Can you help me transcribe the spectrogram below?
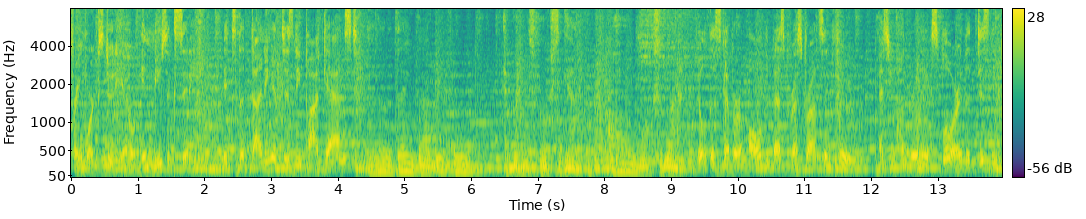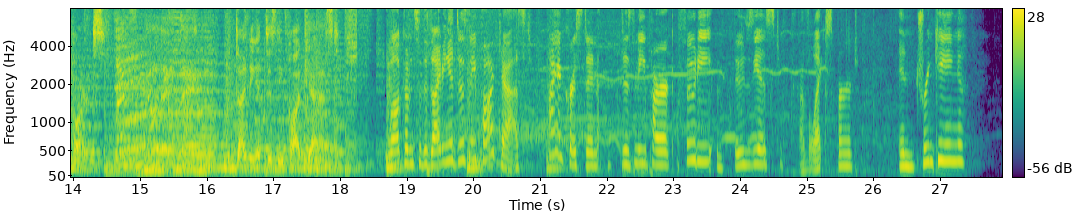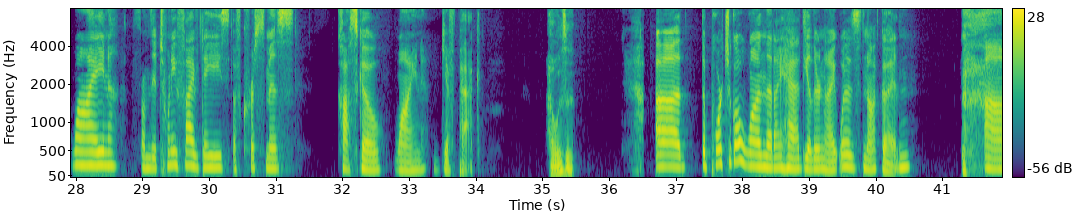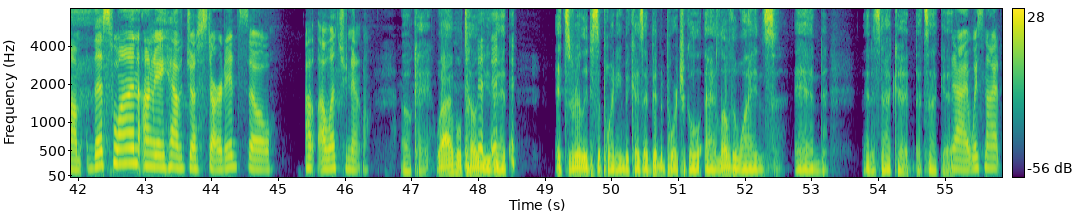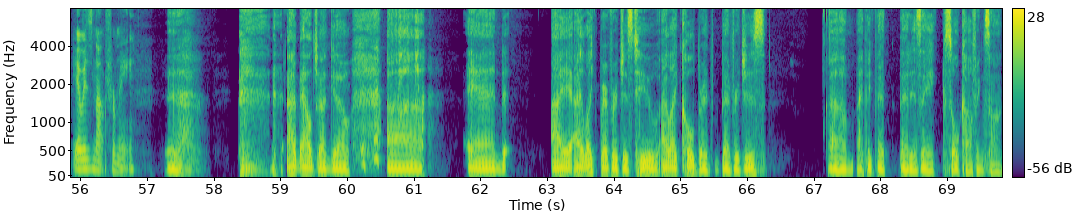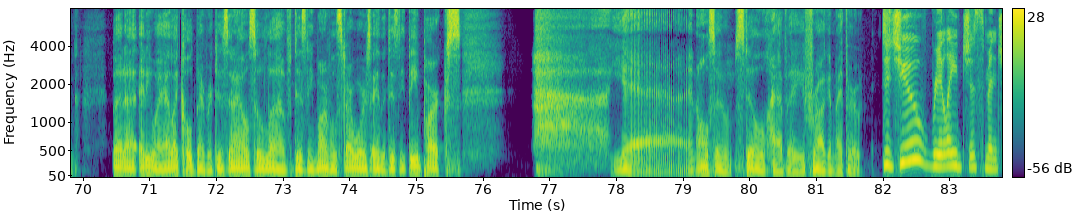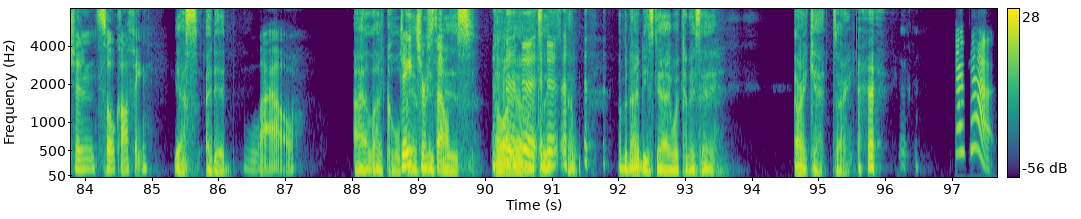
Framework Studio in Music City, it's the Dining at Disney podcast. You know the thing about good food? It brings folks together. All walks of life. You'll discover all the best restaurants and food as you hungrily explore the Disney parks. Let's do this! The Dining at Disney podcast. Welcome to the Dining at Disney podcast. I am Kristen, Disney park foodie, enthusiast, travel expert, and drinking wine from the 25 Days of Christmas Costco wine gift pack. How is it? Uh, the Portugal one that I had the other night was not good. um, this one I have just started, so I'll, I'll let you know. Okay. Well, I will tell you that it's really disappointing because I've been to Portugal and I love the wines and that is not good. That's not good. Yeah, it was not. It was not for me. Ugh. I'm Aljon Go. Uh, and I I like beverages too. I like cold beverages. Um, I think that that is a soul coughing song. But uh, anyway, I like cold beverages, and I also love Disney, Marvel, Star Wars, and the Disney theme parks. yeah, and also still have a frog in my throat. Did you really just mention soul coughing? Yes, I did. Wow. I like cold Date beverages. yourself. Oh, I know. It's like I'm, I'm a '90s guy. What can I say? All right, Cat. Sorry. I'm Cat,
